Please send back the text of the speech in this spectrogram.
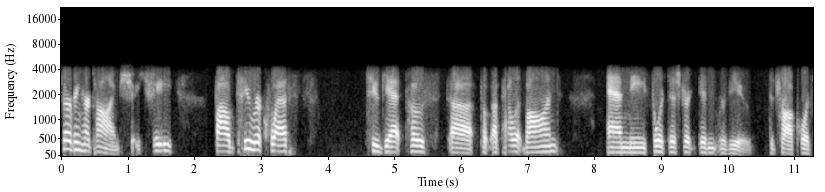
serving her time. She she filed two requests to get post uh appellate bond and the fourth district didn't review the trial court's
